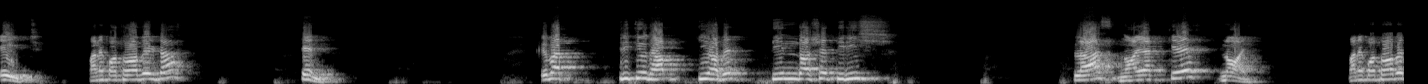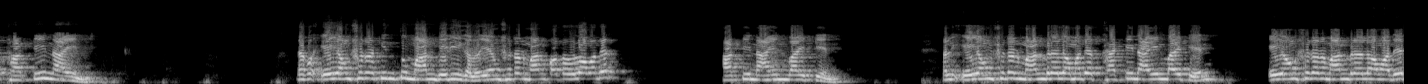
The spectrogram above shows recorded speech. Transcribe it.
এইট মানে কত হবে এটা? টেন এবার তৃতীয় ধাপ কি হবে? তিন দশে তিরিশ প্লাস নয় এককে নয়। মানে কত হবে? থার্টি নাইন দেখো, এই অংশটার কিন্তু মান বেরিয়ে গেল। এই অংশটার মান কত হলো আমাদের? থার্টি নাইন বাই টেন তাহলে এই অংশটার মান বেরোলো আমাদের থার্টি নাইন বাই টেন এই অংশটার মান বেরোলো আমাদের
